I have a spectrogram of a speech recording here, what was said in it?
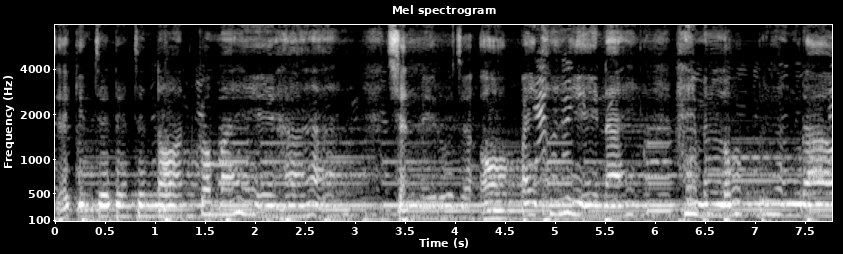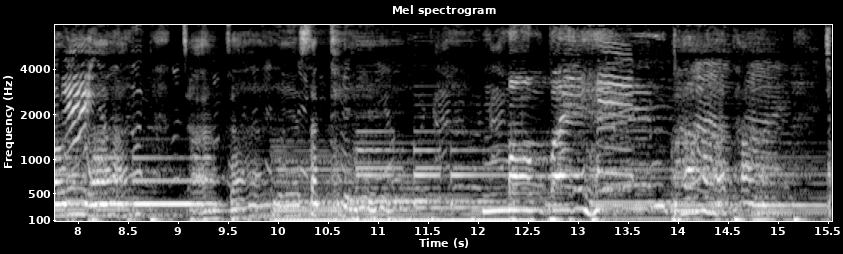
จะกินจะเดินจะนอนก็ไม่หา ฉันไม่รู้จะออกไปที่ไหน ให้มันลบเรื่องราวร้ายจากใจสักทีมองไปเห็นภาพถ่ายฉ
